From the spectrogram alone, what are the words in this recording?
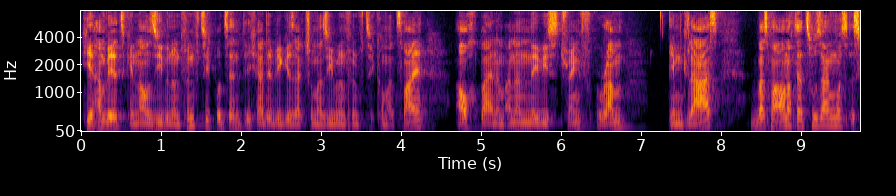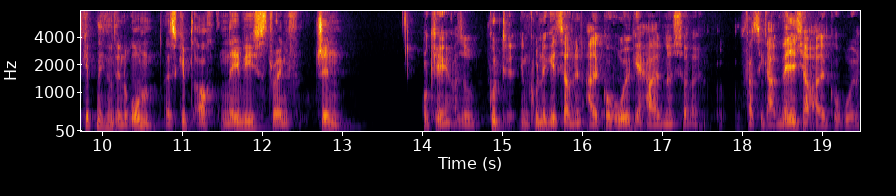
Hier haben wir jetzt genau 57 Prozent. Ich hatte, wie gesagt, schon mal 57,2. Auch bei einem anderen Navy Strength Rum im Glas. Was man auch noch dazu sagen muss, es gibt nicht nur den Rum, es gibt auch Navy Strength Gin. Okay, also gut, im Grunde geht es ja um den Alkoholgehalt, das ist ja fast egal, welcher Alkohol.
